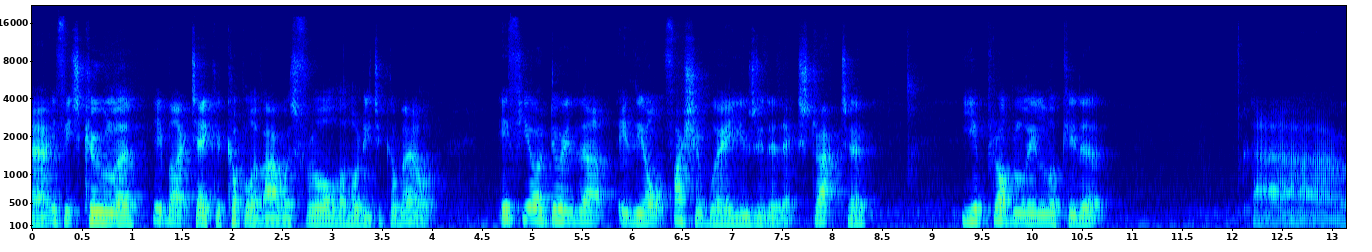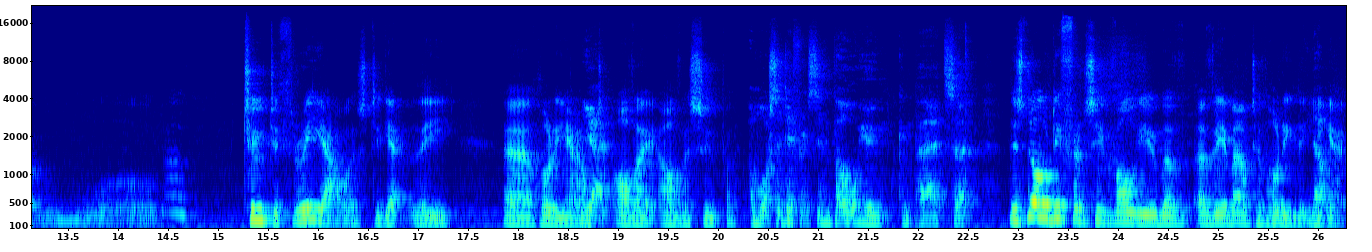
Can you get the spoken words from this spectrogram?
Uh, if it's cooler, it might take a couple of hours for all the honey to come out. If you're doing that in the old fashioned way using an extractor, you're probably looking at uh, two to three hours to get the uh, honey out Yeah. of a of a super. And what's the difference in volume compared to? There's no difference in volume of, of the amount of honey that you get.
